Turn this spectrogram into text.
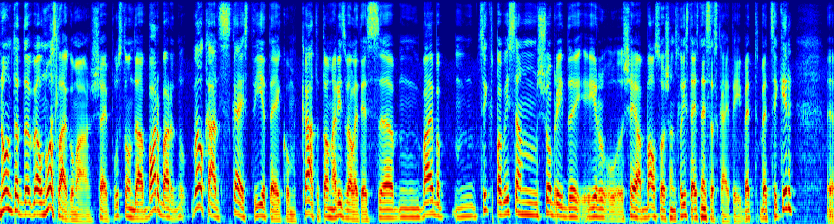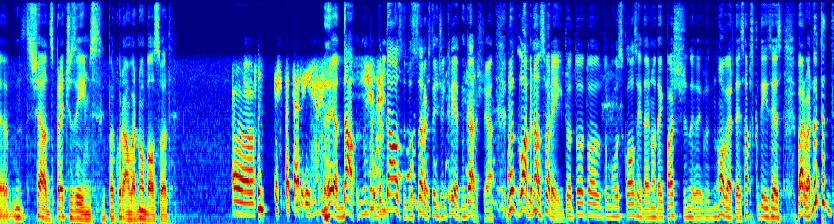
nu, un tad vēl noslēgumā šai pusstundā Barbara, nu, vēl kādas skaisti ieteikumi, kā tomēr izvēlēties. Baiba, cik pavisam šobrīd ir šajā balsošanas listē, es nesaskaitīju, bet, bet cik ir šādas preču zīmes, par kurām var nobalsot? Uh, es pat arī. jā, da, nu, daudz tas saraksts ir krietni garš. Jā. Nu, labi, nav svarīgi. To, to, to, to mūsu klausītāji noteikti paši novērtēs, apskatīsies. Varbūt, nu, tad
